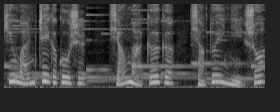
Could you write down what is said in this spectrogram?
听完这个故事，小马哥哥。想对你说，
